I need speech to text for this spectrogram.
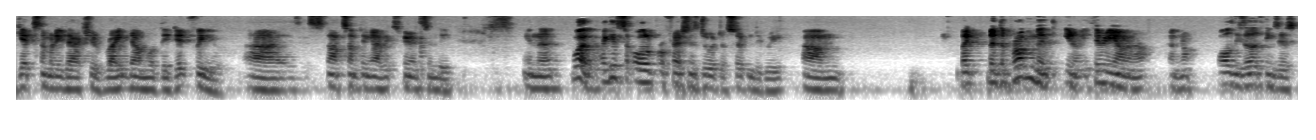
get somebody to actually write down what they did for you. Uh, it's, it's not something I've experienced in the, in the well, I guess all professions do it to a certain degree. Um, but but the problem with you know Ethereum and, and all these other things is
